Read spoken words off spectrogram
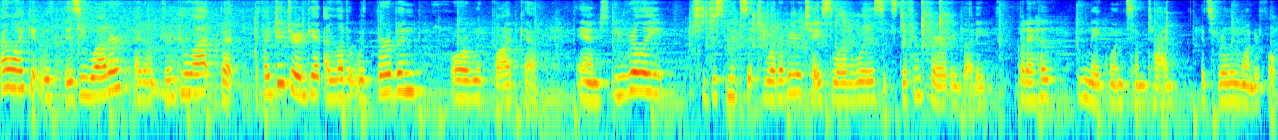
I like it with fizzy water. I don't drink a lot, but if I do drink it, I love it with bourbon or with vodka. And you really should just mix it to whatever your taste level is. It's different for everybody. But I hope you make one sometime. It's really wonderful.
